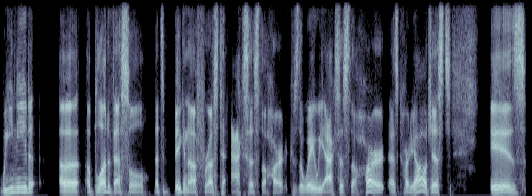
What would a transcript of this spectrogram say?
we need a, a, blood vessel that's big enough for us to access the heart because the way we access the heart as cardiologists is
